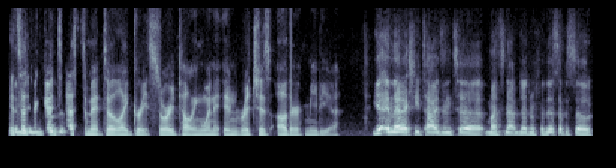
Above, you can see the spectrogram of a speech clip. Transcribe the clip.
It's And- such a good testament to like great storytelling when it enriches other media. Yeah, and that actually ties into my snap judgment for this episode.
